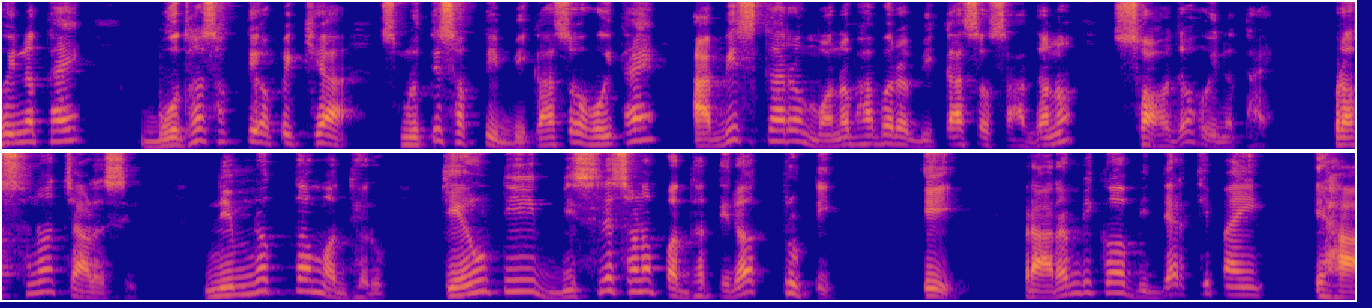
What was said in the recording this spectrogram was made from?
ହୋଇନଥାଏ ବୋଧ ଶକ୍ତି ଅପେକ୍ଷା ସ୍ମୃତି ଶକ୍ତି ବିକାଶ ହୋଇଥାଏ ଆବିଷ୍କାର ମନୋଭାବର ବିକାଶ ସାଧନ ସହଜ ହୋଇନଥାଏ। ପ୍ରଶ୍ନ ଚାଳିଶ ନିମ୍ନୋକ୍ତ ମଧ୍ୟରୁ କେଉଁଟି ବିଶ୍ଳେଷଣ ପଦ୍ଧତିର ତ୍ରୁଟି? ଏ ପ୍ରାରମ୍ଭିକ ବିଦ୍ୟାର୍ଥୀ ପାଇଁ ଏହା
